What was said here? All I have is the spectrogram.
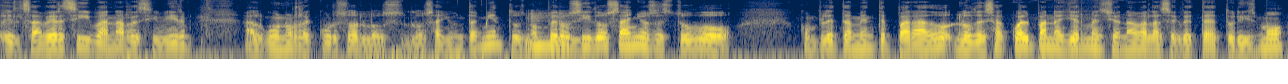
el saber si van a recibir algunos recursos los, los ayuntamientos, ¿no? Pero sí dos años estuvo completamente parado. Lo de Zacualpan, ayer mencionaba la secretaria de Turismo,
